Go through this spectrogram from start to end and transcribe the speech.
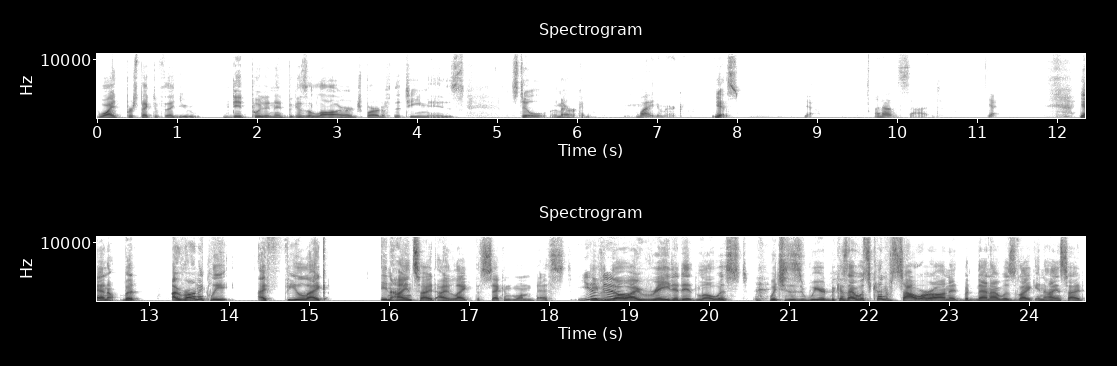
wide perspective that you did put in it because a large part of the team is still American. white American, Yes. Yeah, and that's sad. Yeah. Yeah, no, but ironically, I feel like in hindsight, I like the second one best. You even do? though I rated it lowest, which is weird because I was kind of sour on it, but then I was like, in hindsight,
